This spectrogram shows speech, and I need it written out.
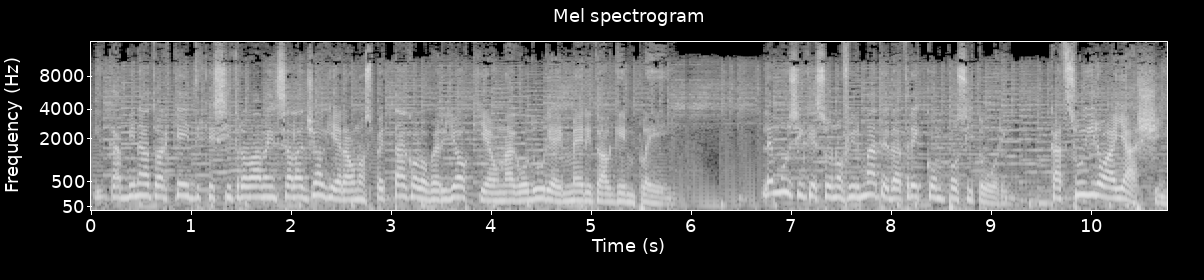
Il cabinato arcade che si trovava in sala giochi era uno spettacolo per gli occhi e una goduria in merito al gameplay. Le musiche sono firmate da tre compositori, Katsuhiro Hayashi,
